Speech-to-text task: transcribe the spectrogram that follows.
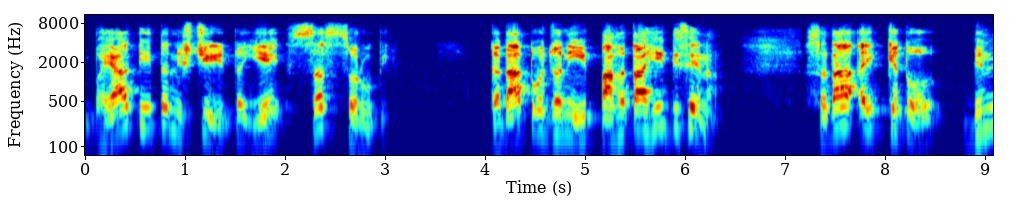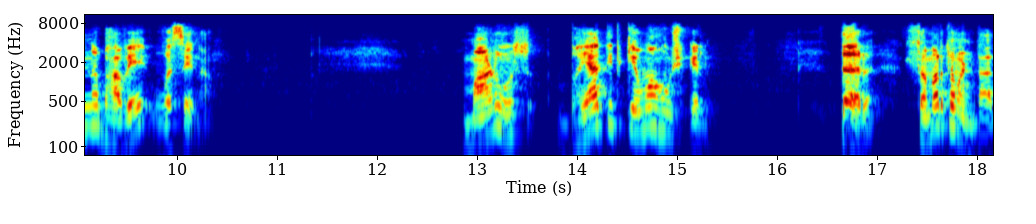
भयातीत निश्चित ये सस्वरूपी. कदा तो जनी पाहताही दिसेना. सदा ऐक्यतो भिन्न भावे वसेना. माणूस भयातीत केव्हा होऊ शकेल? तर समर्थ म्हणतात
